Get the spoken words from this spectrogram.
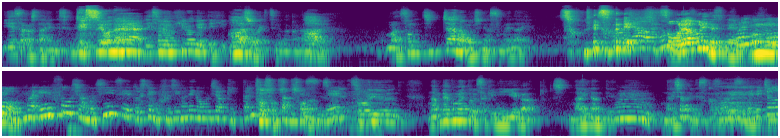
家探し大変ですよね。ですよね。でそれを広げて引く場所が必要だから、はい。まあそのちっちゃなお家には住めないそうですじねそれは無理ですね。これこそ、まあ、演奏者の人生としても藤金のお家はぴったりだそうそうったんそうそうなんでねですすね。そういう何百メートル先に家がないなんてうん。ないじゃないですか。そうですね。でちょうど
